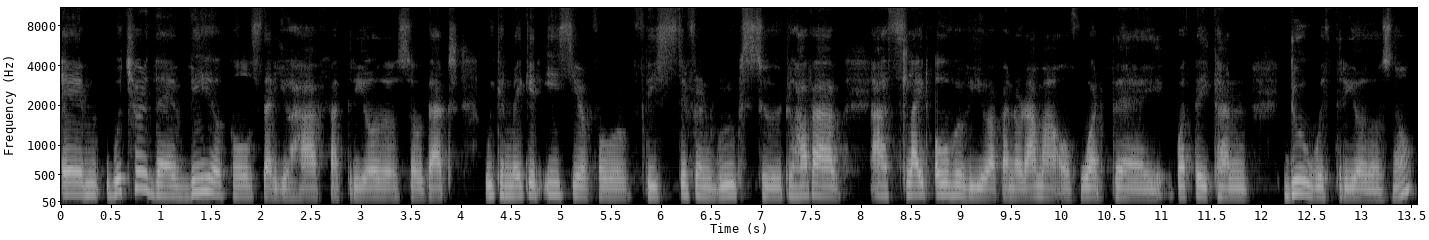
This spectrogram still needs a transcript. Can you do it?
Um, which are the vehicles that you have at Triodos so that we can make it easier for these different groups to, to have a, a slight overview, a panorama of what they what they can do with Triodos, no?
